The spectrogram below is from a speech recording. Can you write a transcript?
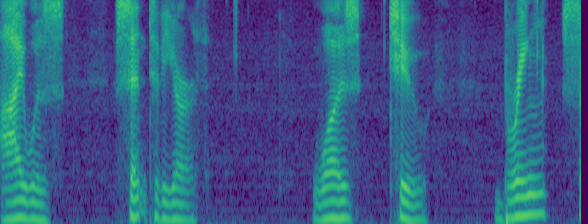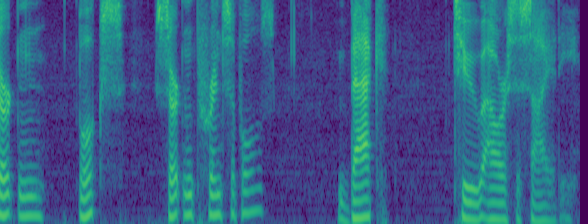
I was sent to the earth was to bring certain books, certain principles back to our society.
